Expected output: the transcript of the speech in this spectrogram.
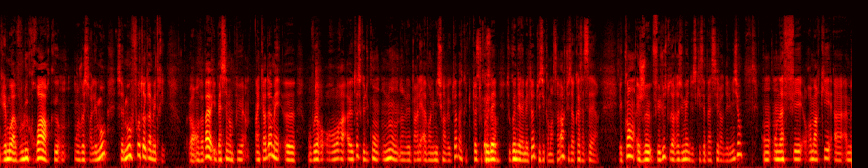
Grimaud a voulu croire qu'on on jouait sur les mots, c'est le mot photogrammétrie. Alors, on va pas y passer non plus un, quart d'heure, mais euh, on voulait re- revoir avec toi, parce que du coup, on- nous, on en avait parlé avant l'émission avec toi, parce que toi, tu connais, fait. tu connais la méthode, tu sais comment ça marche, tu sais à quoi ça sert. Et quand, et je fais juste le résumé de ce qui s'est passé lors de l'émission, on, on a fait remarquer à, à M.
